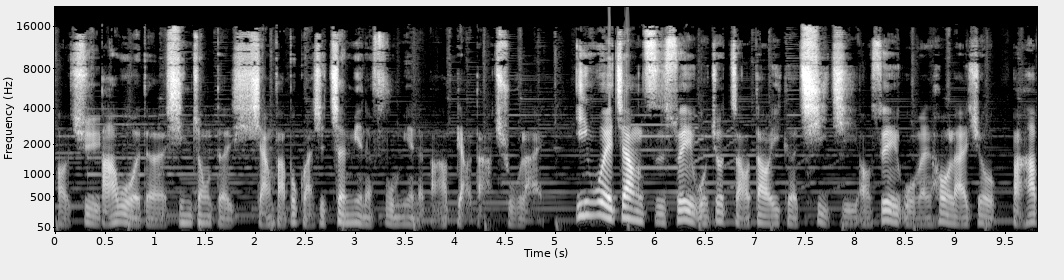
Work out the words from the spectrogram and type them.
哦，去把我的心中的想法，不管是正面的、负面的，把它表达出来。因为这样子，所以我就找到一个契机哦，所以我们后来就把它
